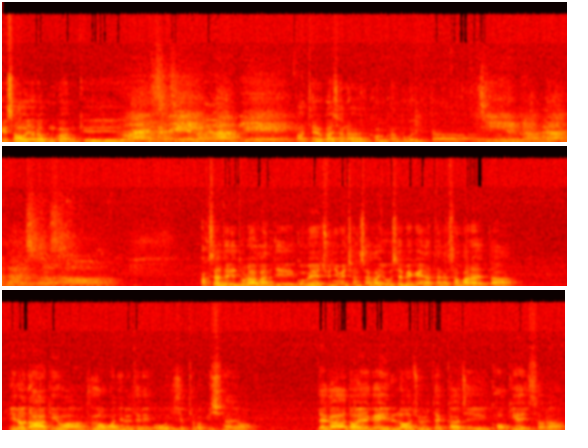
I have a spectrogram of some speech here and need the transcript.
주님께서 여러분과 함께 마테오가 전한 거룩한 복음입니다. 박사들이 돌아간 뒤 꿈에 주님의 천사가 요셉에게 나타나서 말하였다. 일어나 아기와 그 어머니를 데리고 이집트로 피신하여 내가 너에게 일러줄 때까지 거기에 있어라.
